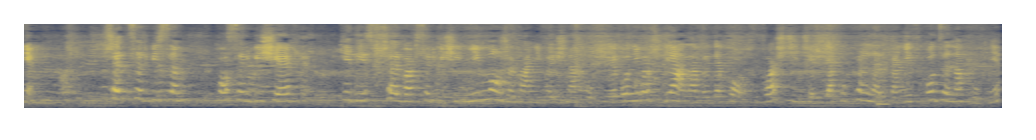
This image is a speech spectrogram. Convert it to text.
Nie. Przed serwisem, po serwisie, kiedy jest przerwa w serwisie, nie może Pani wejść na kuchnię, ponieważ ja nawet jako właściciel, jako kelnerka nie wchodzę na kuchnię.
